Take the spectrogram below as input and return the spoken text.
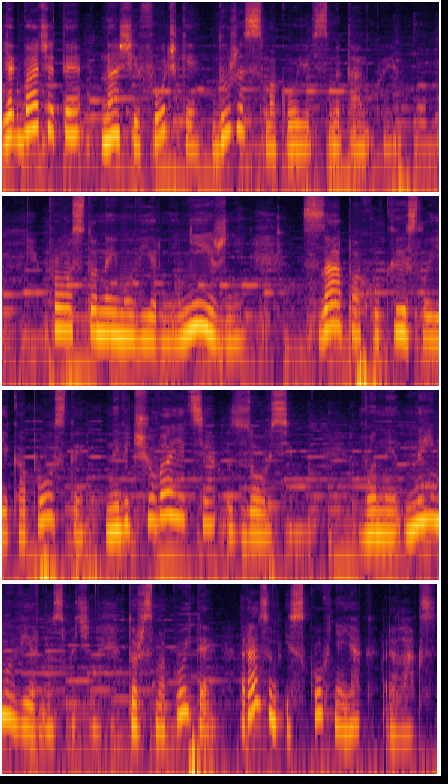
Як бачите, наші фучки дуже смакують сметанкою. Просто неймовірні, ніжні. Запаху кислої капусти не відчувається зовсім. Вони неймовірно смачні. Тож смакуйте разом із кухня як релакс.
